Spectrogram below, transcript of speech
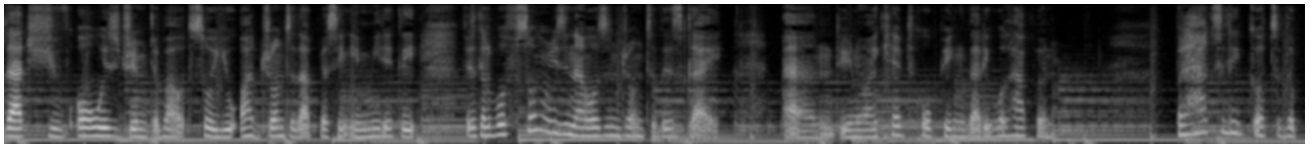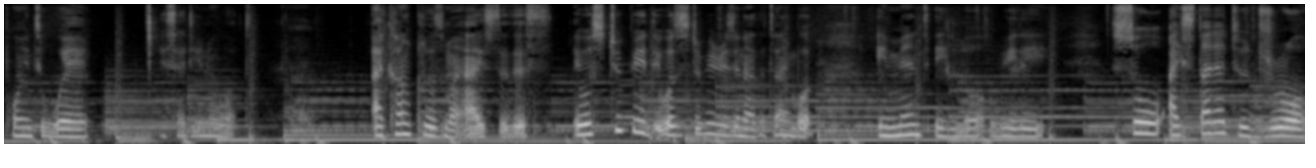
that you've always dreamed about. So you are drawn to that person immediately physically. But for some reason, I wasn't drawn to this guy. and you know, I kept hoping that it will happen. But I actually got to the point where I said, you know what? I can't close my eyes to this. It was stupid. It was a stupid reason at the time, but it meant a lot, really. So I started to draw.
